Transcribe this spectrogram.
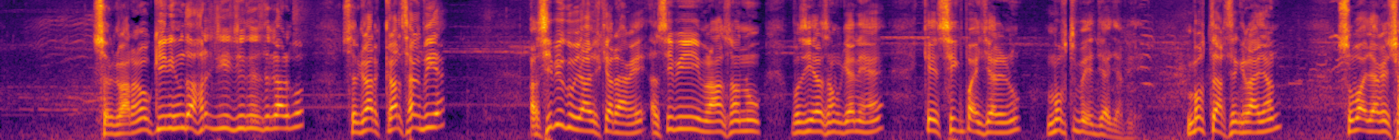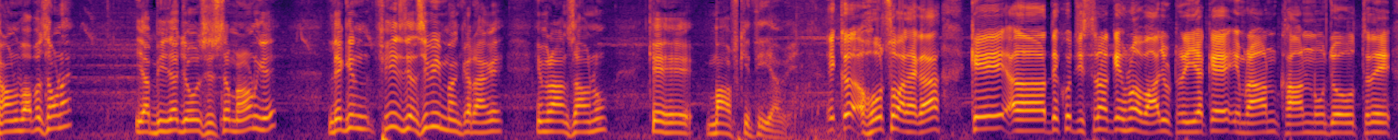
ਸਰਕਾਰਾਂ ਕੋ ਕੀ ਨਹੀਂ ਹੁੰਦਾ, ਹਰ ਚੀਜ਼ ਦੀ ਸਰਕਾਰ ਕੋ ਸਰਕਾਰ ਕਰ ਸਕਦੀ ਹੈ। ਅਸੀਂ ਵੀ ਗੁਜ਼ਾਰਿਸ਼ ਕਰਾਂਗੇ, ਅਸੀਂ ਵੀ ਇਮਰਾਨ ਖਾਨ ਨੂੰ ਵਜ਼ੀਰ ਆਜ਼ਮ ਕਹਿੰਦੇ ਹਾਂ ਕਿ ਸਿੱਖ ਭਾਈਚਾਰੇ ਨੂੰ ਮੁਫਤ ਭੇਜਿਆ ਜਾਵੇ। ਮੁਫਤ ਦਰਸ਼ਨ ਕਰਾਏ ਜਾਣ ਸਵੇਰ ਜਾ ਕੇ ਸ਼ਾਮ ਨੂੰ ਵਾਪਸ ਆਉਣਾ ਜਾਂ ਵੀਜ਼ਾ ਜੋ ਸਿਸਟਮ ਬਣਾਉਣਗੇ। ਲੇਕਿਨ ਫੀਸ ਦੀ ਅਸੀਂ ਵੀ ਮੰਗ ਕਰਾਂਗੇ ਇਮਰਾਨ ਸਾਹਿਬ ਨੂੰ ਕਿ ਇਹ ਮਾਫ ਕੀਤੀ ਜਾਵੇ। ਇੱਕ ਹੋਰ ਸਵਾਲ ਹੈਗਾ ਕਿ ਦੇਖੋ ਜਿਸ ਤਰ੍ਹਾਂ ਕਿ ਹੁਣ ਆਵਾਜ਼ ਉੱਠ ਰਹੀ ਹੈ ਕਿ ਇਮਰਾਨ ਖਾਨ ਨੂੰ ਜੋ ਉੱਥੇ ਦੇ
